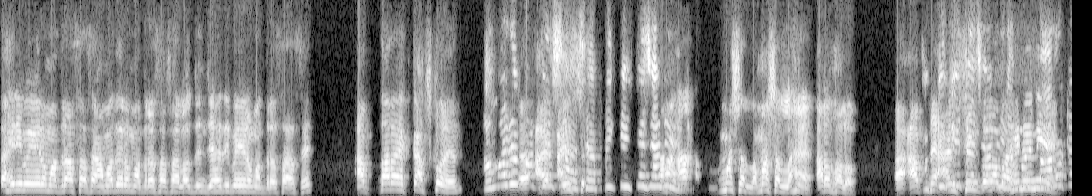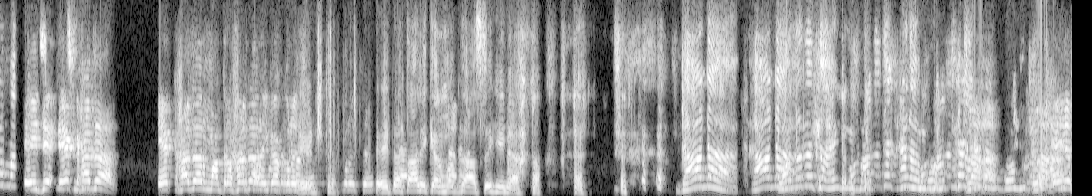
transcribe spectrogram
তাহিরি ভাইয়েরও মাদ্রাসা আছে আমাদেরও মাদ্রাসা আছে আলাউদ্দিন জাহাদি ভাইয়েরও মাদ্রাসা আছে আপনারা এক কাজ করেন মাসাল্লাহ মাসাল্লাহ হ্যাঁ আরও ভালো আপনি আইন শৃঙ্খলা বাহিনী নিয়ে এই যে এক আছে। হাজার এক হাজার মাদ্রাসার তালিকা করেছে এটা তালিকার মধ্যে আছে কিনা না না না না বলো না মাথা খারাপ মাথা না, না, খারাপ না, এই যে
